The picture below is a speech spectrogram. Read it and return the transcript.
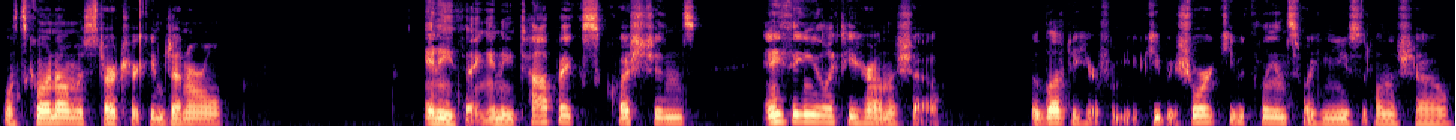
what's going on with Star Trek in general, anything, any topics, questions, anything you'd like to hear on the show. We'd love to hear from you. Keep it short, keep it clean so I can use it on the show.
